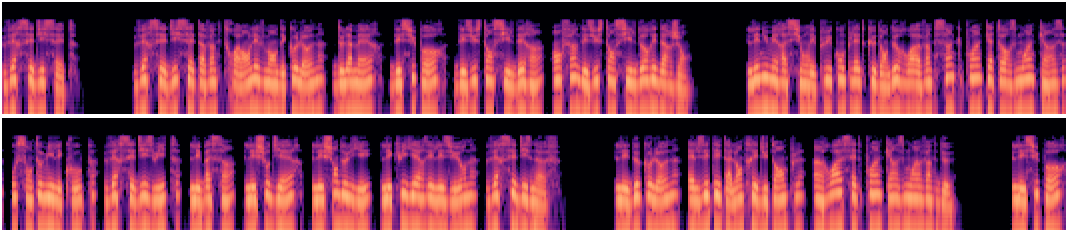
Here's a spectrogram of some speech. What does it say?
Verset 17. Versets 17 à 23 Enlèvement des colonnes, de la mer, des supports, des ustensiles d'airain, enfin des ustensiles d'or et d'argent. L'énumération est plus complète que dans 2 Rois 25.14-15, où sont omis les coupes, verset 18, les bassins, les chaudières, les chandeliers, les cuillères et les urnes, verset 19. Les deux colonnes, elles étaient à l'entrée du temple, 1 Roi 7.15-22. Les supports,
